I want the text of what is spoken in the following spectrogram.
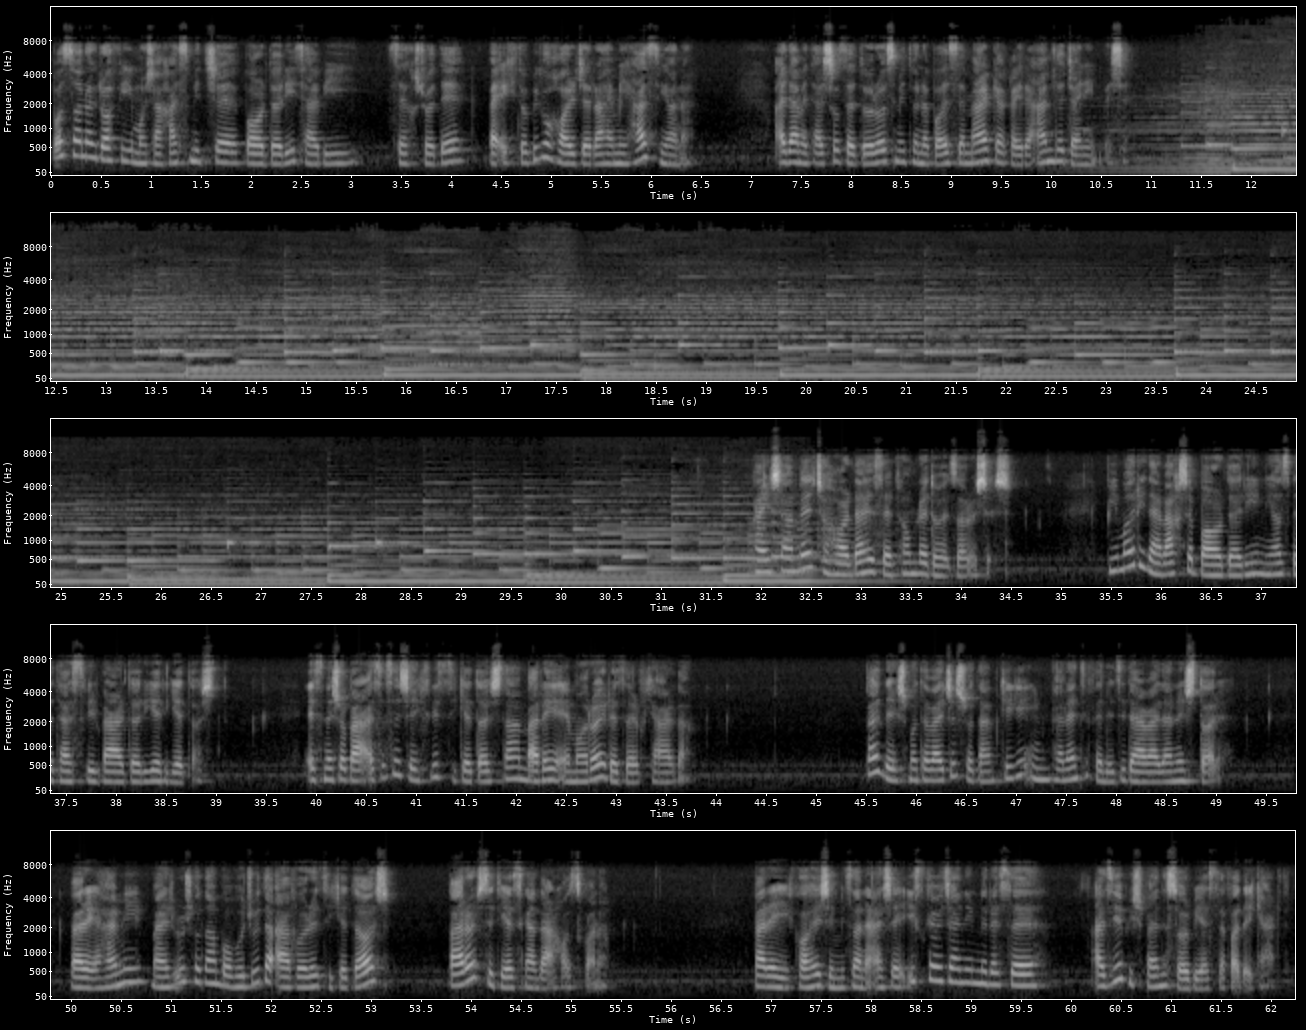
با سونوگرافی مشخص میشه بارداری طبیعی سخ شده و اکتوپیک و خارج رحمی هست یا نه. عدم تشخیص درست می‌تونه باعث مرگ غیر عمد جنین بشه. پنجشنبه 14 سپتامبر 2006 بیماری در بخش بارداری نیاز به تصویر برداری ریه داشت. اسمشو بر اساس چکلیستی که داشتم برای ام‌آر‌آی رزرو کردم. بعدش متوجه شدم که یه ایمپلنت فلزی در بدنش داره. برای همین مجبور شدم با وجود عوارضی که داشت براش سیتی اسکن درخواست کنم. برای کاهش میزان اشعه ایکس که به جنین می‌رسه از یه پیشبند سربی استفاده کردم.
